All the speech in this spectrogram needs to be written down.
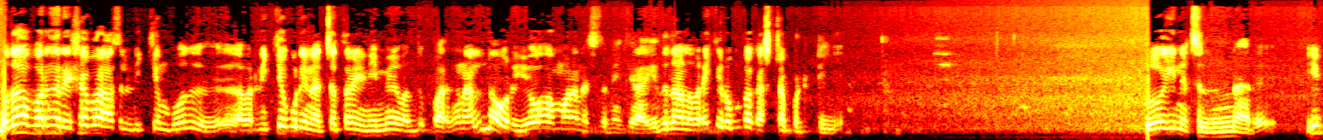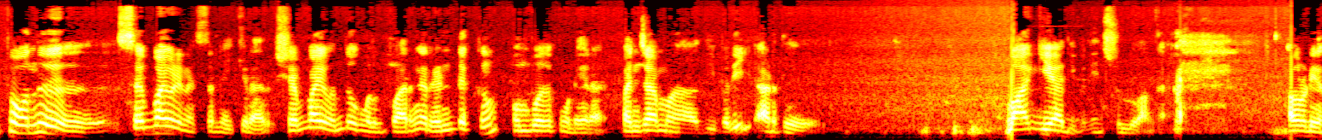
பொதுவா பாருங்க ரிஷபராசில் நிற்கும் போது அவர் நிற்கக்கூடிய நட்சத்திரம் இனிமேல் வந்து பாருங்க நல்ல ஒரு யோகமான நட்சத்திரம் நிற்கிறார் இது நாள் வரைக்கும் ரொம்ப கஷ்டப்பட்டுட்டீங்க. ரோஹி நட்சத்திரம் நின்னாரு. இப்போ வந்து செவ்வாயுடைய நட்சத்திரம் நிற்கிறார் செவ்வாய் வந்து உங்களுக்கு பாருங்க ரெண்டுக்கும் ஒன்பதுக்கும் உடையிறார் பஞ்சாமாதிபதி அடுத்து பாக்யாதிபதினு சொல்லுவாங்க. அவருடைய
